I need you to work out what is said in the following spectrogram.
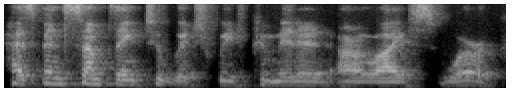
has been something to which we've committed our life's work.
